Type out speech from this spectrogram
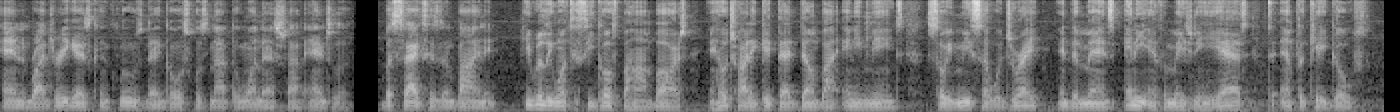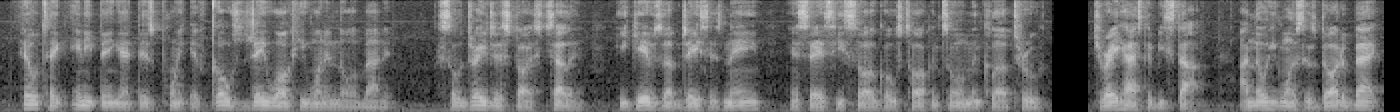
and Rodriguez concludes that Ghost was not the one that shot Angela. But Saxe isn't buying it. He really wants to see Ghost behind bars, and he'll try to get that done by any means. So he meets up with Dre and demands any information he has to implicate Ghost. He'll take anything at this point. If Ghost jaywalked, he want to know about it. So Dre just starts telling. He gives up Jason's name and says he saw Ghost talking to him in Club Truth. Dre has to be stopped. I know he wants his daughter back,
